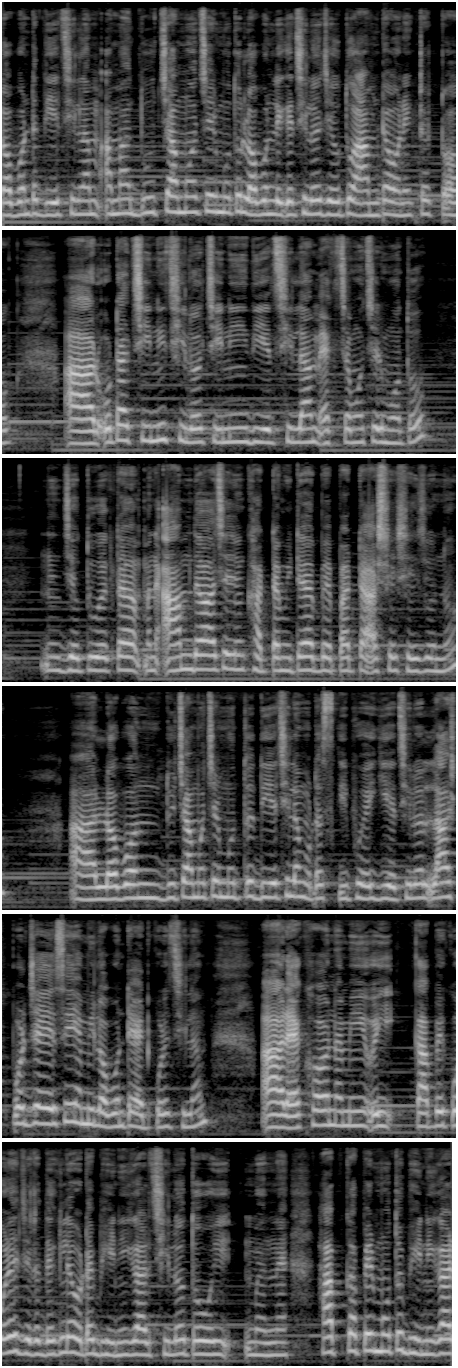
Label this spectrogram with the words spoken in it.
লবণটা দিয়েছিলাম। আমার দু চামচের মতো লবণ লেগেছিল, যেহেতু আমটা অনেকটা টক। আর ওটা চিনি ছিল, চিনি দিয়েছিলাম এক চামচের মতো। যেহেতু একটা মানে আম দেওয়া আছে খাট্টা মিঠা ব্যাপারটা আসে সেই জন্য। আর লবণ দু চামচের মতো দিয়েছিলাম, ওটা স্কিপ হয়ে গিয়েছিল। লাস্ট পর্যায়ে এসেই আমি লবণটা অ্যাড করেছিলাম। আর এখন আমি ওই কাপে করে যেটা দেখলে ওটা ভিনিগার ছিল, তো ওই মানে হাফ কাপের মতো ভিনিগার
